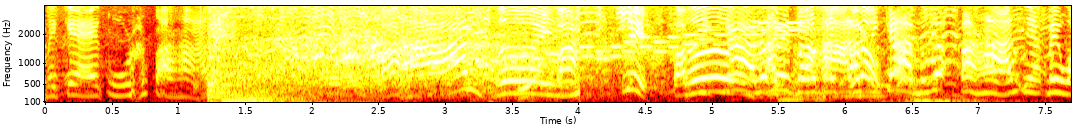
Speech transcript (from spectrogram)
ไม่แก่กูหรือประหารอาหารเอ้ยปานี่ปาปริก้าแล้วไม่โดปานไปหารปาหรอกปิก้ามึงก็ประหารเนี่ยไม่ไหว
